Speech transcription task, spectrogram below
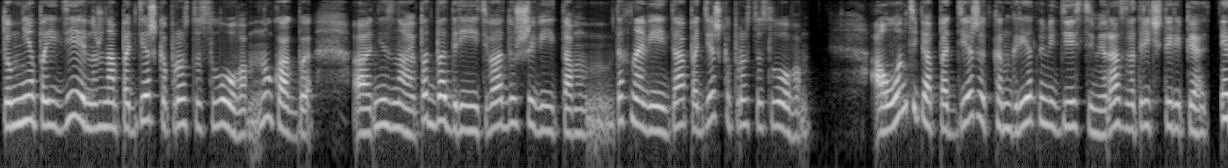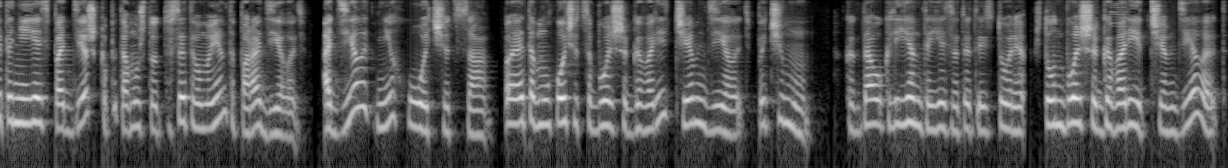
то мне, по идее, нужна поддержка просто словом. Ну, как бы, а, не знаю, подбодрить, воодушевить, там, вдохновить, да, поддержка просто словом. А он тебя поддержит конкретными действиями. Раз, два, три, четыре, пять. Это не есть поддержка, потому что с этого момента пора делать. А делать не хочется. Поэтому хочется больше говорить, чем делать. Почему? Когда у клиента есть вот эта история, что он больше говорит, чем делает,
